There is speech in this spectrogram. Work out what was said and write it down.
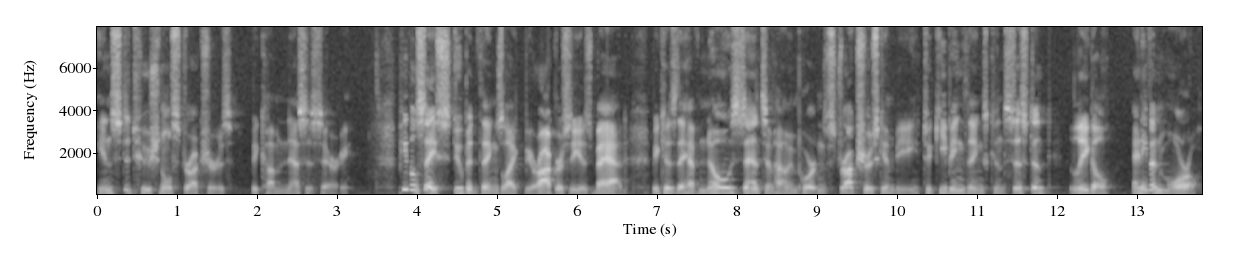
institutional structures become necessary. People say stupid things like bureaucracy is bad because they have no sense of how important structures can be to keeping things consistent, legal, and even moral.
